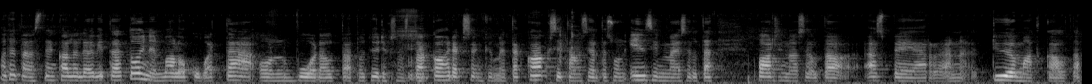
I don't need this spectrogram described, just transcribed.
Otetaan sitten Kalle Löyvi tämä toinen valokuva. Tämä on vuodelta 1982. Tämä on sieltä sun ensimmäiseltä varsinaiselta SPRn työmatkalta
